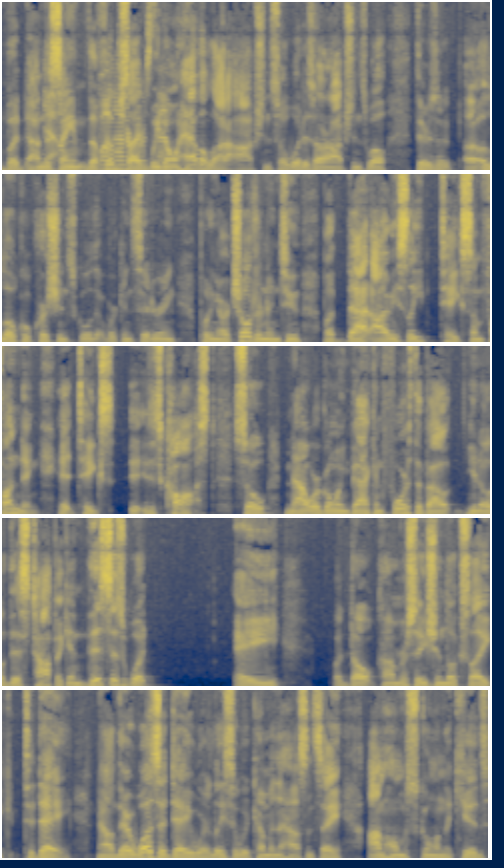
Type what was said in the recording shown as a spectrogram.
but on the Yeah, same the flip side we don't have a lot of options. So what is our options? Well there's a, a local christian school that we're considering putting our children into but that obviously takes some funding. It takes it is cost. So now we're going back and forth about you know this topic and this is what a adult conversation looks like today. Now there was a day where Lisa would come in the house and say, "I'm homeschooling the kids,"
